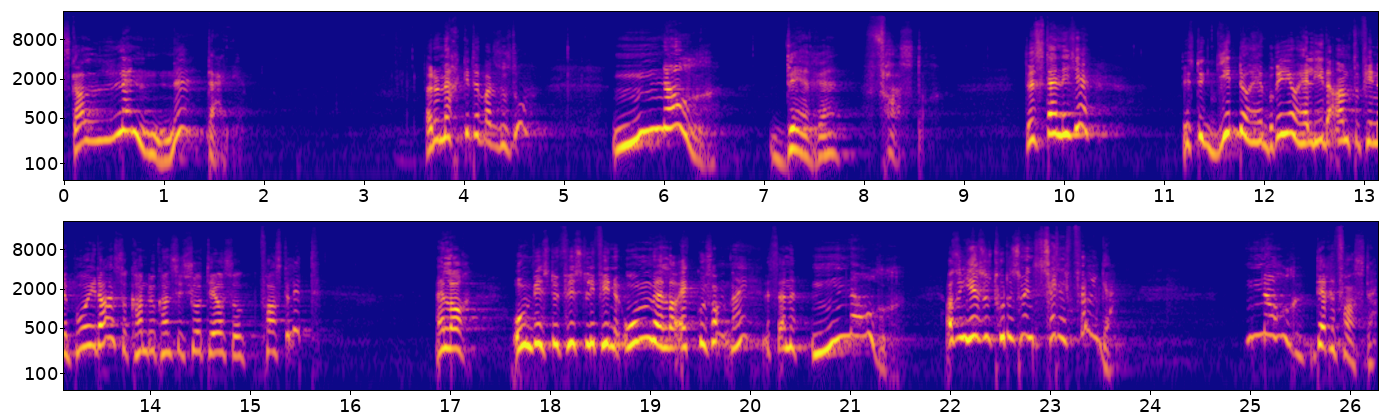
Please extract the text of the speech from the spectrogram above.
skal lønne deg. La du merke til hva det som sto? Når dere faster. Det stender ikke Hvis du gidder å bry og har lite annet å finne på i dag, så kan du kanskje se til oss og faste litt. Eller om hvis du først finner om eller ekko sånn. Nei, det sender når. Altså, Jesus trodde det som en selvfølge. Når dere faster.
